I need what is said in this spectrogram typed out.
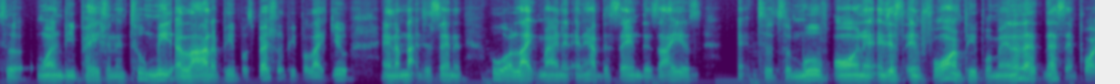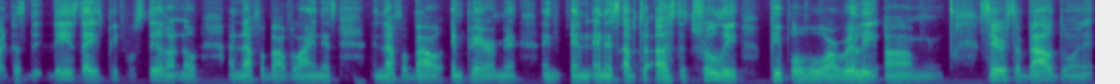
to one be patient and two meet a lot of people especially people like you and I'm not just saying it who are like-minded and have the same desires to, to move on and, and just inform people man. That, that's important because th- these days people still don't know enough about blindness enough about impairment and, and and it's up to us to truly people who are really um serious about doing it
